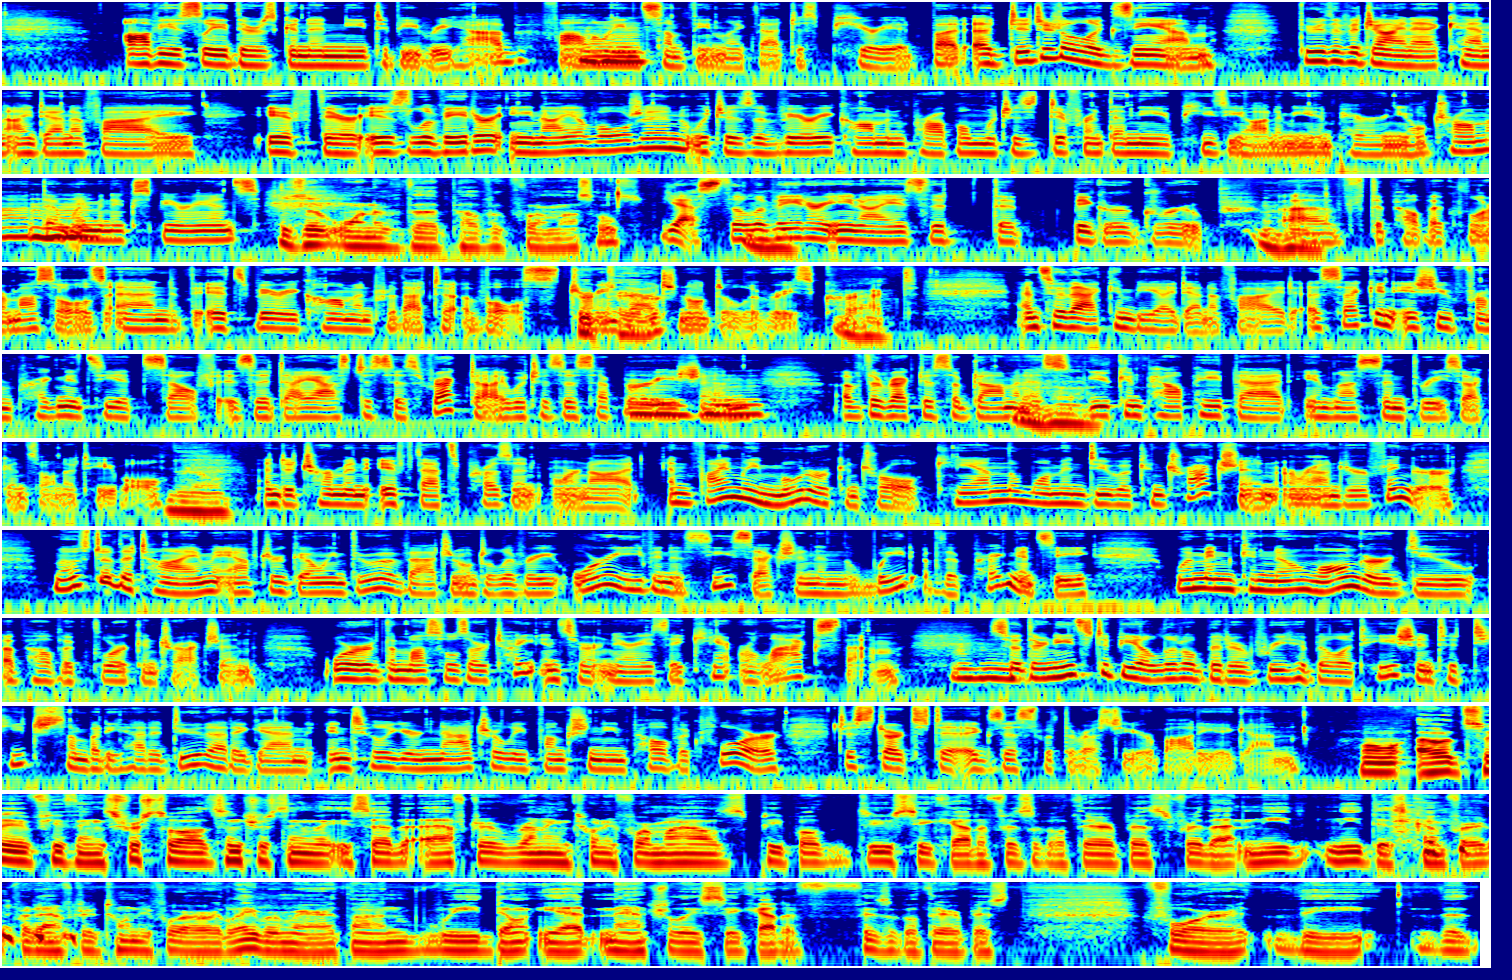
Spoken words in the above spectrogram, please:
Obviously, there's going to need to be rehab following mm-hmm. something like that, just period. But a digital exam through the vagina can identify if there is levator ani avulsion, which is a very common problem, which is different than the episiotomy and perineal trauma that mm-hmm. women experience. Is it one of the pelvic floor muscles? Yes, the mm-hmm. levator ani is the, the bigger group mm-hmm. of the pelvic floor muscles, and it's very common for that to avulse during tear? vaginal deliveries, mm-hmm. correct. And so that can be identified. A second issue from pregnancy itself is a diastasis recti, which is a separation mm-hmm. of the rectus abdominis. You can palpate that in less than three seconds on a table Yeah. and determine if that's present or not. And finally, motor control. Can the woman do a contraction around your finger? Most of the time, after going through a vaginal delivery or even a C section and the weight of the pregnancy, women can no longer do a pelvic floor contraction, or the muscles are tight in certain areas, they can't relax them. Mm-hmm. So there needs to be a little bit of rehabilitation to teach somebody how to do that again until your naturally functioning pelvic floor just starts to exist with the rest of your body again. Well, I would say a few things. First of all, it's interesting that you said after running 24 miles, people do seek out a physical therapist for that knee knee discomfort. but after a 24 hour labor marathon, we don't yet naturally seek out a physical therapist for the the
